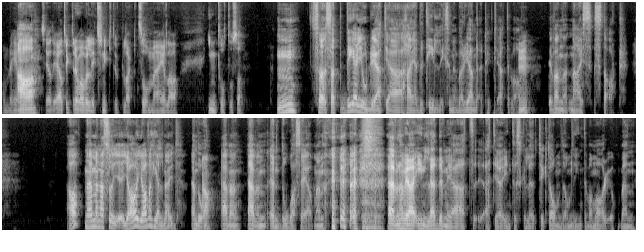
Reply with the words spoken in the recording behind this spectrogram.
om det hela. Ja. Så jag, jag tyckte det var väldigt snyggt upplagt så med hela introt och så. Mm. Så, så det gjorde ju att jag hajade till liksom i början där, tyckte jag att det var. Mm. Det var en nice start. Ja, nej men alltså jag, jag var helt nöjd ändå. Ja. Även, även ändå säger jag, men även om jag inledde med att, att jag inte skulle tycka om det om det inte var Mario. Men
